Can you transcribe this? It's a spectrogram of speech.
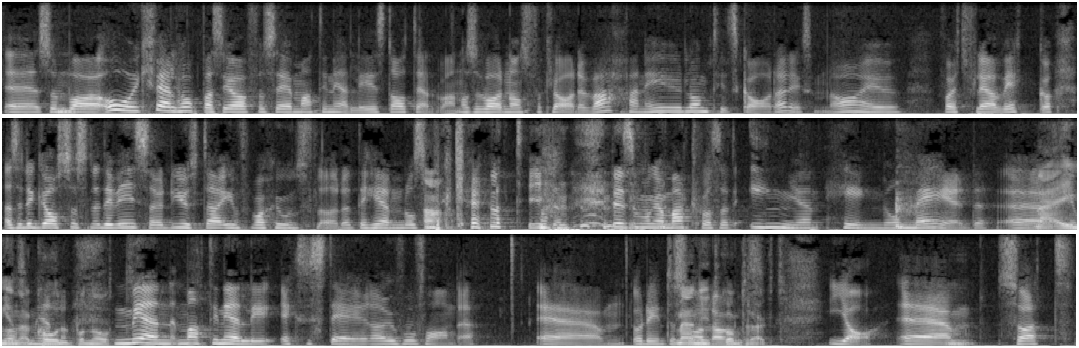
Eh, som bara, åh ikväll hoppas jag få se Martinelli i startelvan. Och så var det någon som förklarade, va? Han är ju långtidsskadad liksom. Det har han ju varit flera veckor. Alltså det går så det visar ju just det här informationsflödet. Det händer så Ja. mycket hela tiden. Det är så många matcher så att ingen hänger med. eh, Nej, ingen har koll händer. på något. Men Martinelli existerar ju fortfarande. Ehm, och det är inte Med så nytt långt. kontrakt. Ja, ehm, så att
